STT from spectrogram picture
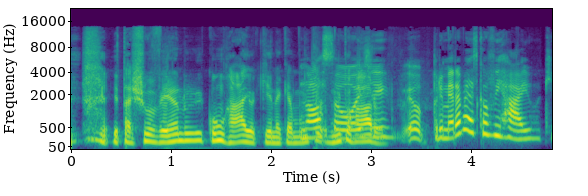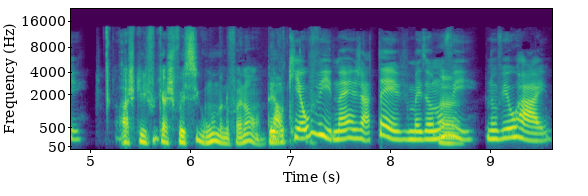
e tá chovendo com raio aqui, né? Que é muito, Nossa, muito hoje, raro. Eu, primeira vez que eu vi raio aqui. Acho que, acho que foi segunda, não foi não? Teve... Não, que eu vi, né? Já teve, mas eu não É. vi. Não vi o raio.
